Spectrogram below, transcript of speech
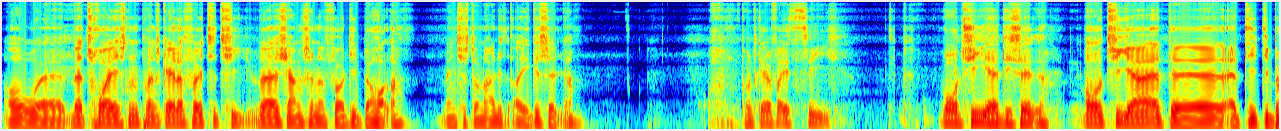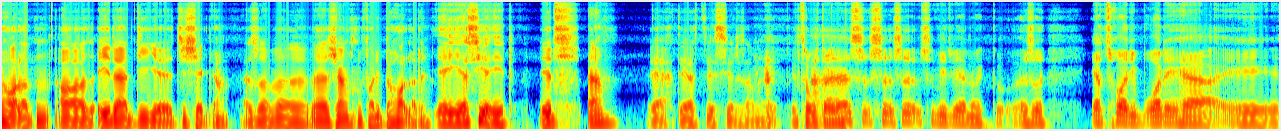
Og øh, hvad tror I sådan på en skala fra 1 til 10, hvad er chancerne for, at de beholder Manchester United og ikke sælger? På en skala fra 1 til 10, Hvor 10 er, de sælger. Hvor 10 er, at, øh, at de, de beholder den, og et er, at de, øh, de sælger. Altså, hvad, hvad er chancen for, at de beholder det? Ja, jeg siger et. Et, ja. Ja, det, er, det siger det samme. Det er to stykker. Ja, så, så, så, så vidt vil jeg nu ikke gå. Altså, jeg tror, at de bruger det her øh,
